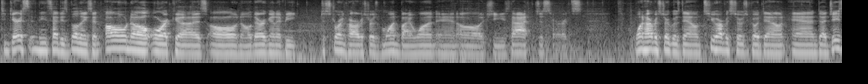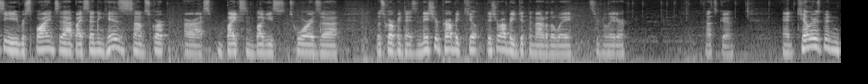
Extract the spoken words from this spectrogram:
to garrison inside these buildings, and oh no, orcas. Oh no, they're gonna be destroying harvesters one by one, and oh geez, that just hurts. One harvester goes down, two harvesters go down, and uh, JC responding to that by sending his um, scorp or uh, bikes and buggies towards uh, the scorpion tanks, and they should probably kill. They should probably get them out of the way sooner or later. That's good. And Killer's been,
